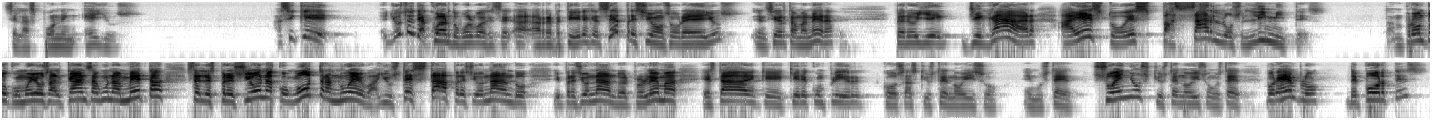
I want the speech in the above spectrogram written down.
se las ponen ellos. Así que yo estoy de acuerdo, vuelvo a, repetir, ejercer presión sobre ellos, en cierta manera, pero llegar a esto es pasar los límites. Tan pronto como ellos alcanzan una meta, se les presiona con otra nueva y usted está presionando y presionando. El problema está en que quiere cumplir cosas que usted no hizo en usted, sueños que usted no hizo en usted. Por ejemplo, deportes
